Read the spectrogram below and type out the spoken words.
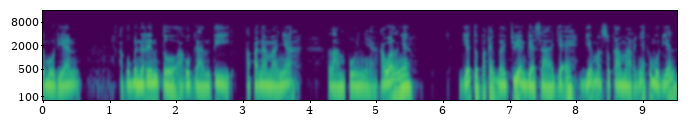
kemudian aku benerin tuh, aku ganti apa namanya lampunya. Awalnya dia tuh pakai baju yang biasa aja, eh dia masuk kamarnya, kemudian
